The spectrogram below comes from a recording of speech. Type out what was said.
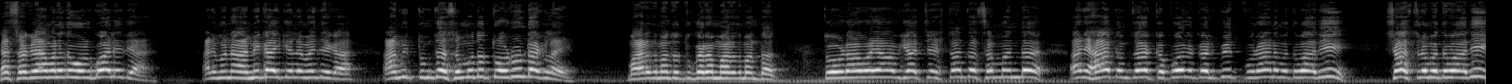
ह्या सगळ्या आम्हाला तर ओळखू आल्या त्या. आणि म्हणा आम्ही काय केलं माहिती आहे का? आम्ही तुमचा संबंध तोडून टाकला आहे महाराज म्हणतात तुकाराम महाराज म्हणतात तोडावया ह्या चेष्टांचा संबंध. आणि हा तुमचा कपोल कल्पित पुराणमतवादी शास्त्रमतवादी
